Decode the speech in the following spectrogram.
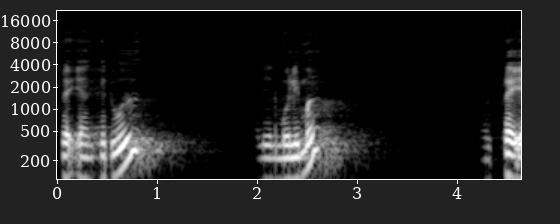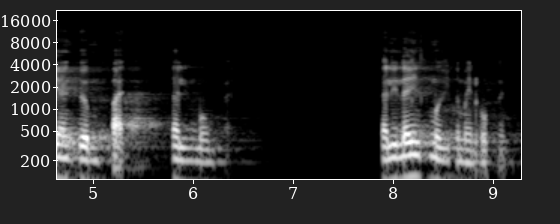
Fret yang kedua tali nombor 5. Fret yang keempat tali nombor 4. Tali lain semua kita main open.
